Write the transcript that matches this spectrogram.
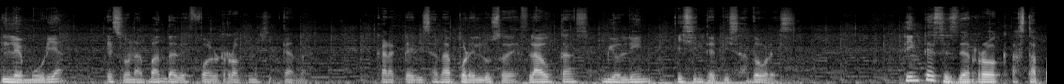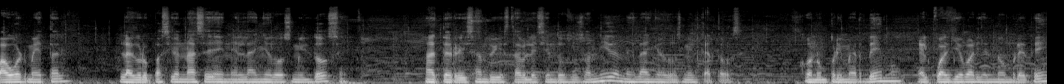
Lemuria es una banda de folk rock mexicana, caracterizada por el uso de flautas, violín y sintetizadores. Tintes desde rock hasta power metal, la agrupación nace en el año 2012, aterrizando y estableciendo su sonido en el año 2014, con un primer demo, el cual llevaría el nombre de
